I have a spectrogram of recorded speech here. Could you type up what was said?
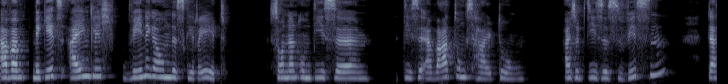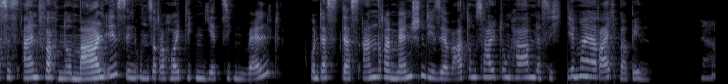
Aber mir geht's eigentlich weniger um das Gerät, sondern um diese, diese Erwartungshaltung. Also dieses Wissen, dass es einfach normal ist in unserer heutigen, jetzigen Welt und dass, dass andere Menschen diese Erwartungshaltung haben, dass ich immer erreichbar bin. Ja.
